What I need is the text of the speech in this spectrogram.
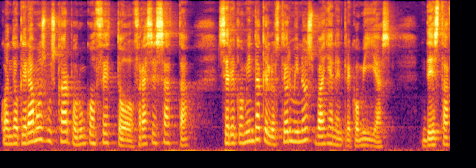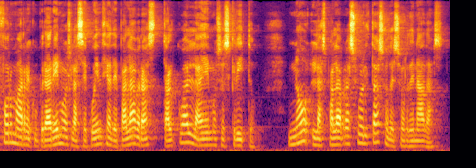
Cuando queramos buscar por un concepto o frase exacta, se recomienda que los términos vayan entre comillas. De esta forma recuperaremos la secuencia de palabras tal cual la hemos escrito, no las palabras sueltas o desordenadas.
